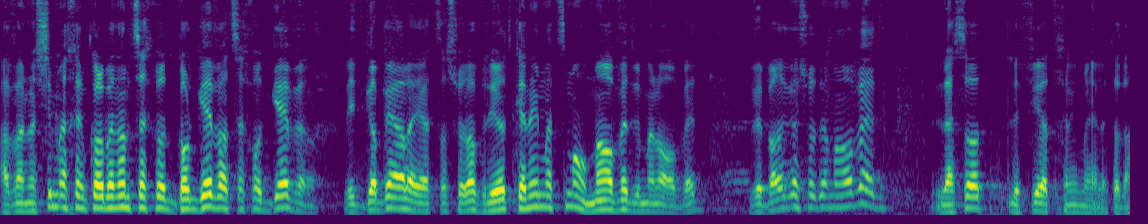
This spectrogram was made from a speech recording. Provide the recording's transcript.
אבל אנשים אחרים, כל בן אדם צריך להיות, כל גבר צריך להיות גבר, להתגבר על היצר שלו ולהיות כן עם עצמו, מה עובד ומה לא עובד, וברגע שיודע מה עובד, לעשות לפי התכנים האלה. תודה.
